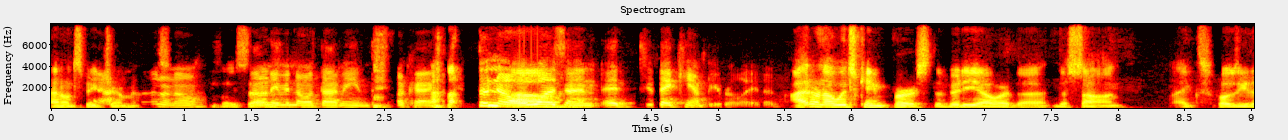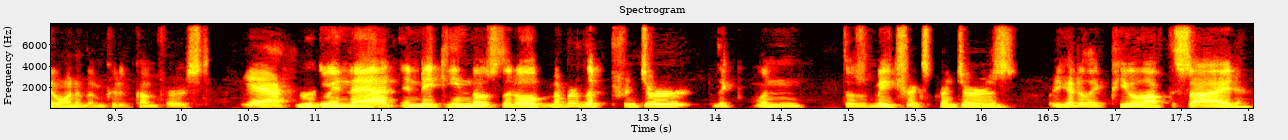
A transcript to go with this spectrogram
I don't speak Yeah, German. I don't know. I don't even know what that means. Okay. So no, it Um, wasn't. It, they can't be related. I don't know which came first, the video or the the song. I suppose either one of them could have come first. Yeah. We were doing that and making those little. Remember the printer, like when those matrix printers where you had to like peel off the side.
